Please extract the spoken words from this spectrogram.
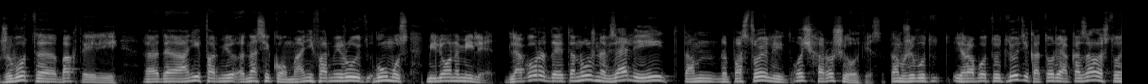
живут э, бактерии, э, да, они форми... насекомые, они формируют гумус миллионами лет. Для города это нужно, взяли и там построили очень хороший офис. Там живут и работают люди, которые оказалось, что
